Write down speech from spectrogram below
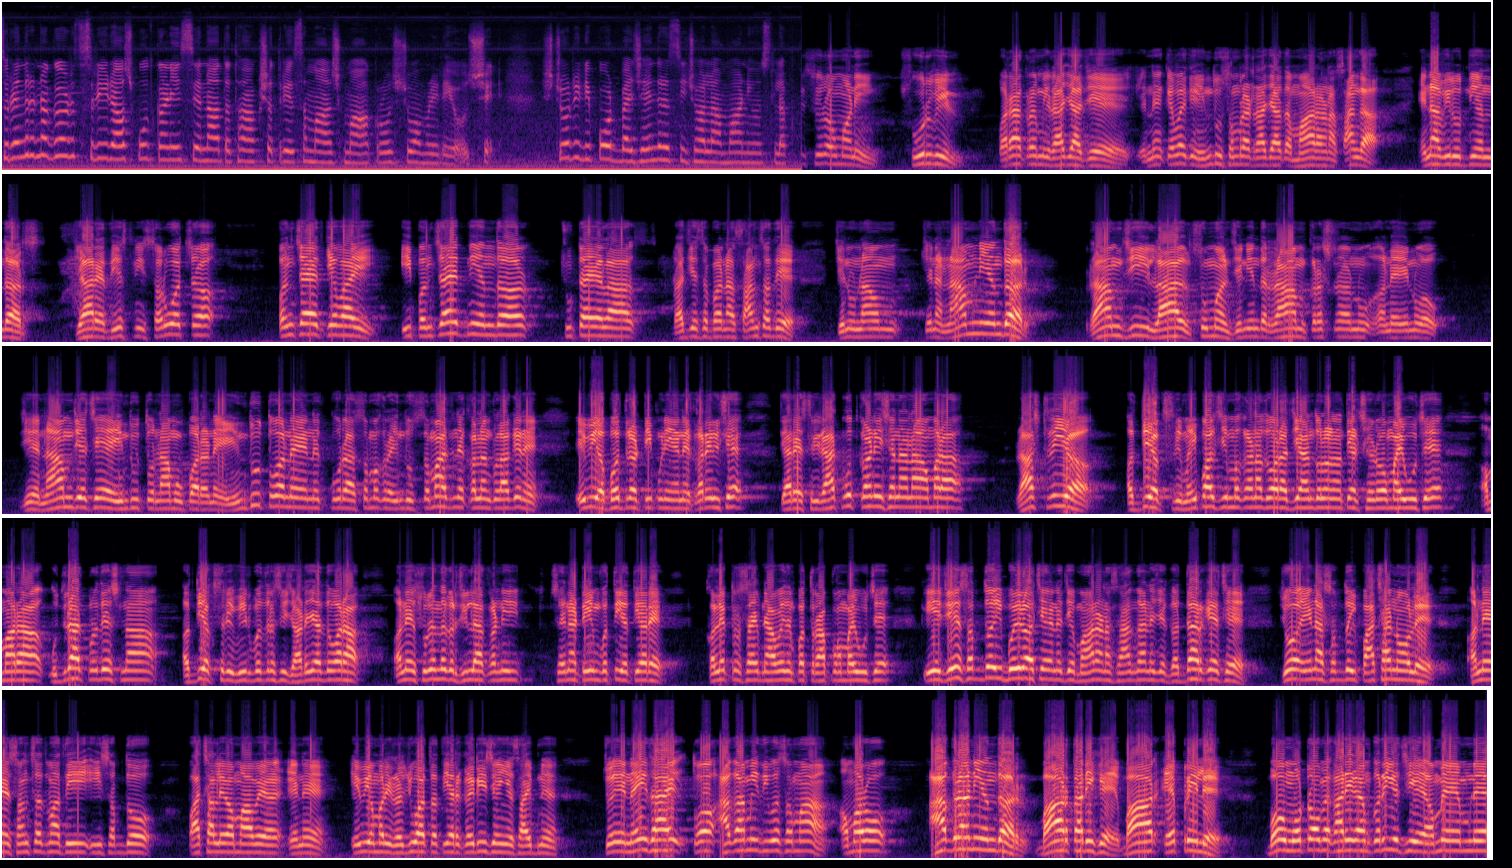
સુરેન્દ્રનગર શ્રી રાજપૂત ગણેશ સેના તથા ક્ષત્રિય સમાજમાં આક્રોશ જોવા મળી રહ્યો છે. Story report by Jayendrasinh Zala Maa news લખ શિરોમણી શૂરવીર, પરાક્રમી રાજા જે એને કહેવાય કે હિન્દુ સમ્રાટ રાજા હતા, મહારાણા સાંગા, એના વિરુદ્ધની અંદર જ્યારે દેશની સર્વોચ્ચ પંચાયત કહેવાય એ પંચાયતની અંદર ચૂંટાયેલા રાજ્યસભાના સાંસદે, જેનું નામ, જેના નામની અંદર રામજી લાલ સુમન, જેની અંદર રામ કૃષ્ણનું અને એનું જે નામ જે છે હિન્દુત્વ નામ ઉપર અને હિન્દુત્વને એને પૂરા સમગ્ર હિન્દુ સમાજને કલંક લાગે ને એવી અભદ્ર ટિપ્પણી એને કરેલ છે. ત્યારે શ્રી રાજપૂત કરણી સેનાના અમારા રાષ્ટ્રીય અધ્યક્ષ શ્રી મહિપાલસિંહ મકરાણા દ્વારા જે આંદોલન અત્યારે છેડવામાં આવ્યું છે, અમારા ગુજરાત પ્રદેશના અધ્યક્ષ શ્રી વીરભદ્રસિંહ જાડેજા દ્વારા અને સુરેન્દ્રનગર જિલ્લા કરણી સેના ટીમ વતી અત્યારે કલેક્ટર સાહેબને આવેદનપત્ર આપવામાં આવ્યું છે કે એ જે શબ્દો એ બોલ્યા છે અને જે મહારાણા સાંગાને જે ગદ્દાર કહે છે, જો એના શબ્દો એ પાછા ન લે અને સંસદમાંથી એ શબ્દો પાછા લેવામાં આવે એને એવી અમારી રજૂઆત અત્યારે કરી છે અહીંયા સાહેબને. જો એ નહીં થાય તો આગામી દિવસોમાં અમારો આગ્રાની અંદર બાર તારીખે, બાર એપ્રિલે બહુ મોટો અમે કાર્યક્રમ કરીએ છીએ. અમે એમને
